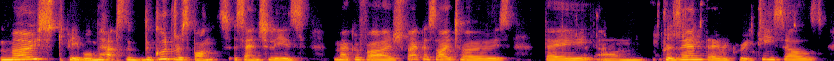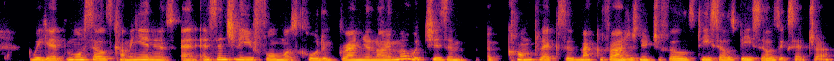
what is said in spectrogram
most people, perhaps the, the, good response essentially is macrophage phagocytose, they um, present, they recruit T cells, we get more cells coming in, and, and essentially you form what's called a granuloma, which is a, a complex of macrophages, neutrophils, T cells, B cells, etc.,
